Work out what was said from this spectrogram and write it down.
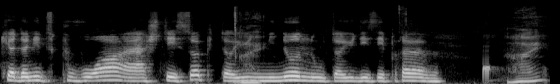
qui as donné du pouvoir à acheter ça, puis tu as eu une minoune ou tu as eu des épreuves. Ouais.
